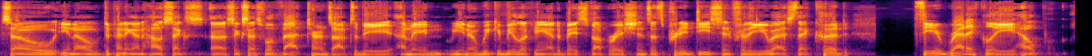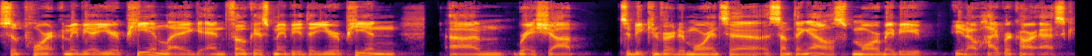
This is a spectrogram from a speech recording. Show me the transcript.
So, you know, depending on how sex, uh, successful that turns out to be, I mean, you know, we could be looking at a base of operations that's pretty decent for the U.S. that could theoretically help support maybe a European leg and focus maybe the European um, race shop to be converted more into something else, more maybe, you know, hypercar esque.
